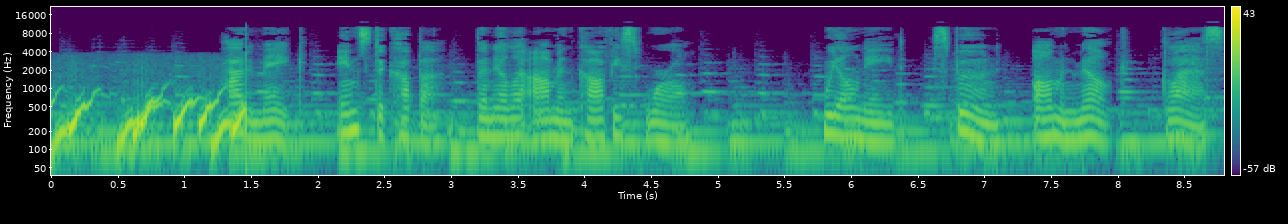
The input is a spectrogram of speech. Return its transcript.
How to make Instacuppa Vanilla Almond Coffee Swirl. We'll need spoon, almond milk, glass,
